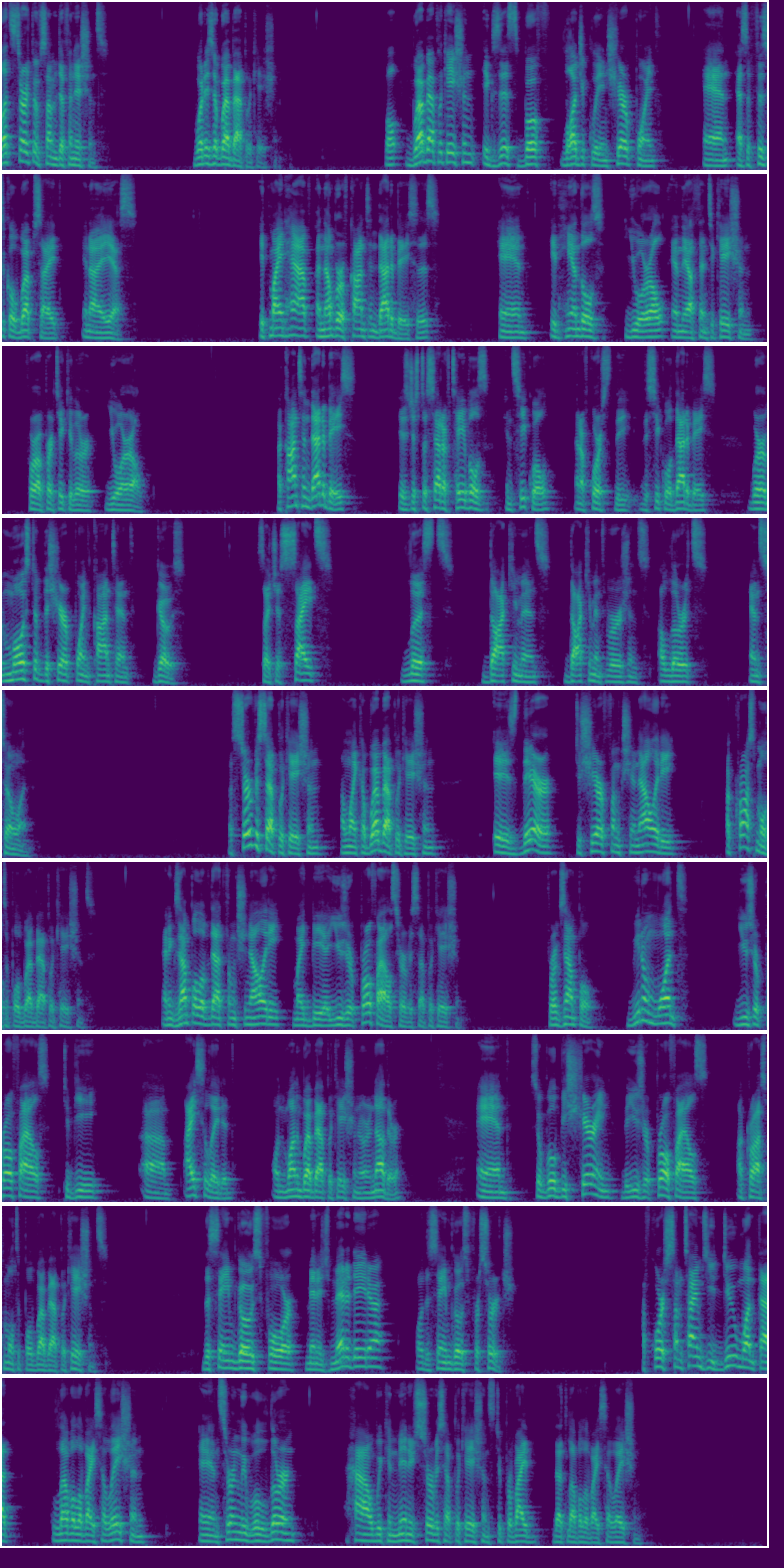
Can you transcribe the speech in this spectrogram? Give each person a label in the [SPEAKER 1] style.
[SPEAKER 1] Let's start with some definitions. What is a web application? Well, web application exists both logically in SharePoint and as a physical website in IIS. It might have a number of content databases and it handles URL and the authentication for a particular URL. A content database is just a set of tables in SQL, and of course the, the SQL database, where most of the SharePoint content goes, such as sites, lists, documents, document versions, alerts, and so on. A service application, unlike a web application, is there to share functionality across multiple web applications. An example of that functionality might be a user profile service application. For example, we don't want user profiles to be um, isolated on one web application or another. And so we'll be sharing the user profiles across multiple web applications. The same goes for managed metadata, or the same goes for search. Of course, sometimes you do want that level of isolation, and certainly we'll learn how we can manage service applications to provide that level of isolation.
